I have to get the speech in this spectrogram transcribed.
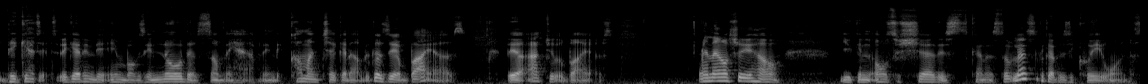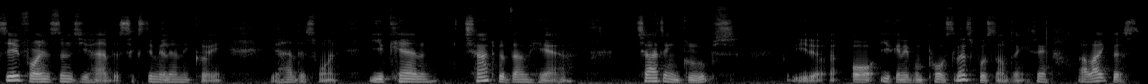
They get it. They get in their inbox. They know there's something happening. They come and check it out because they're buyers. They are actual buyers. And i'll show you how you can also share this kind of stuff. Let's look at this Ikoyi one. Say for instance you have the 60 million Ikoyi. You have this one. You can chat with them here chat in groups you know, or you can even post. Let's post something. Say, I like this.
